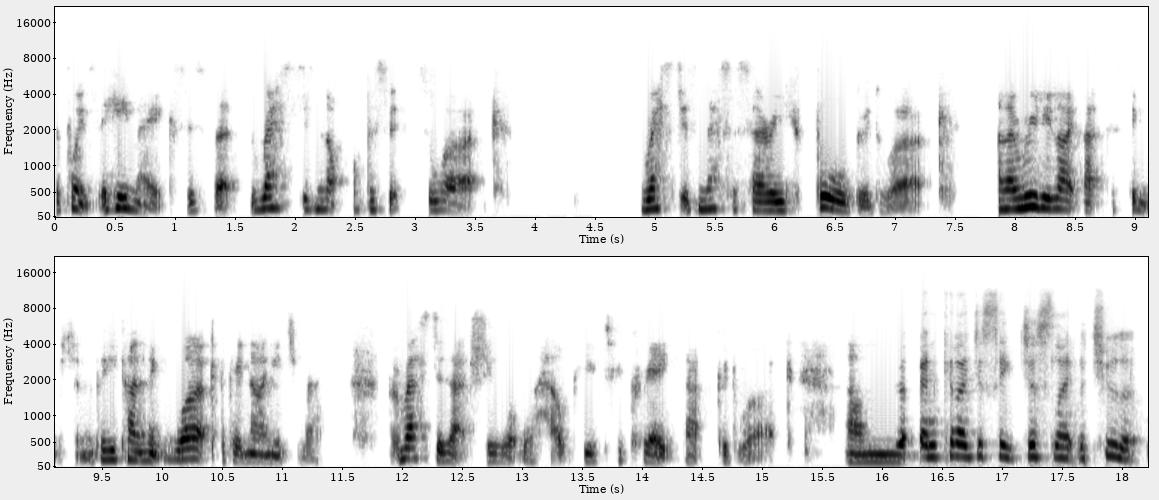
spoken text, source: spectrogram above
the points that he makes is that rest is not opposite to work. Rest is necessary for good work. And I really like that distinction because you kind of think, work, okay, now I need to rest. but rest is actually what will help you to create that good work. Um, and can I just say, just like the tulip,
